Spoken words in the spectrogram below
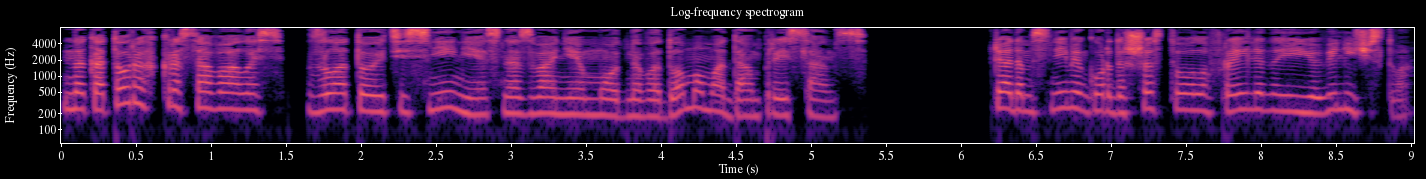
на которых красовалось золотое тиснение с названием модного дома мадам Прейсанс. Рядом с ними гордо шествовала фрейлина Ее Величества,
